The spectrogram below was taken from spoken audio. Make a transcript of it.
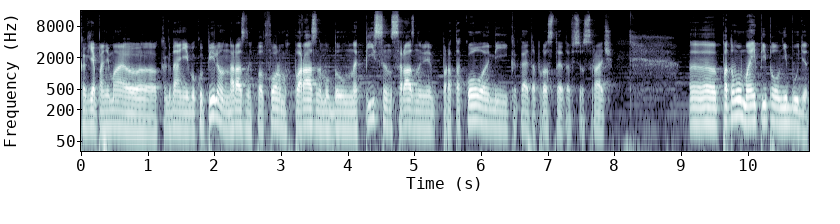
как я понимаю, когда они его купили, он на разных платформах по-разному был написан, с разными протоколами, и какая-то просто это все срач. Э, потому My People не будет.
